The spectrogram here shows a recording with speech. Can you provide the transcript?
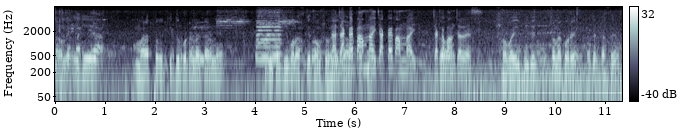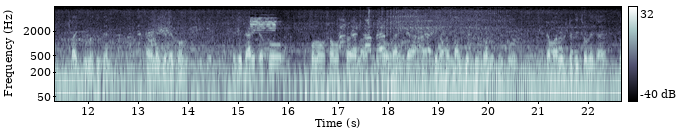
কারণ এই যে মারাত্মক একটি দুর্ঘটনার কারণে দুইটা জীবন আজকে ধ্বংস হয়ে চাক্কায় পাম নাই চাক্কায় পাম নাই পাংচার হয়েছে সবাই বিবেচনা করে ওদের কাছে বাইকগুলো দিবেন। কারণ এই যে দেখুন, এই যে গাড়িটা তো কোনো সমস্যা হয় না। তো গাড়িটা আজকে না হয় কালকে ঠিক হবে। কিন্তু একটা মানুষ যদি চলে যায়, তো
